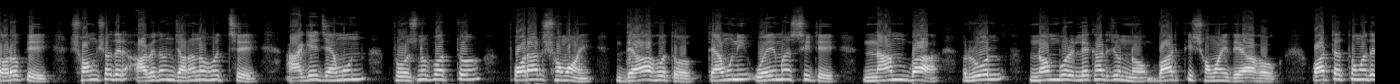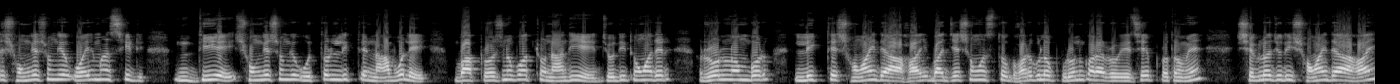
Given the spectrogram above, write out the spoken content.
তরফে সংসদের আবেদন জানানো হচ্ছে। আগে যেমন প্রশ্নপত্র পড়ার সময় দেওয়া হতো তেমনি ওয়েমার শিটে নাম বা রোল নম্বর লেখার জন্য বাড়তি সময় দেওয়া হোক। অর্থাৎ তোমাদের সঙ্গে সঙ্গে ওএমআর শিট দিয়ে সঙ্গে সঙ্গে উত্তর লিখতে না বলে বা প্রশ্নপত্র না দিয়ে যদি তোমাদের রোল নম্বর লিখতে সময় দেওয়া হয় বা যে সমস্ত ঘরগুলো পূরণ করা রয়েছে প্রথমে, সেগুলো যদি সময় দেওয়া হয়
